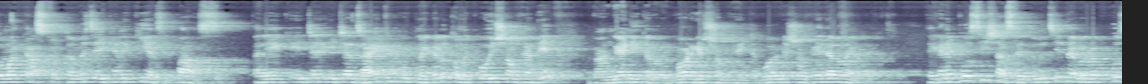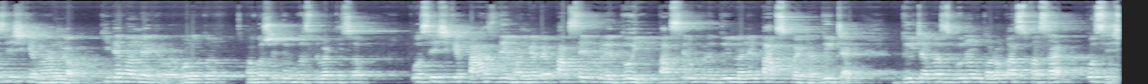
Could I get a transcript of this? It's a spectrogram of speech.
তোমার কাজ করতে হবে যে এখানে কি আছে? পাঁচ। তাহলে এটা এটা যাই থাকুক না কেন, তোমাকে ওই সংখ্যা দিয়ে ভাঙ্গায় নিতে হবে। বর্গের সংখ্যা এটা, বর্গের সংখ্যায় দেওয়া থাকবে। এখানে পঁচিশ আছে, তুমি চিন্তা করো পঁচিশকে ভাঙ্গাও। কি দিয়ে ভাঙ্গাইতে পারো বলো তো? অবশ্যই তুমি বুঝতে পারতেছ। পঁচিশকে পাঁচ দিয়ে ভাঙ্গাবে, পাঁচের উপরে দুই। পাঁচের উপরে দুই মানে পাঁচ কয়টা? দুইটা। দুইটা পাঁচ গুণন করো, পাঁচ পাঁচা পঁচিশ।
